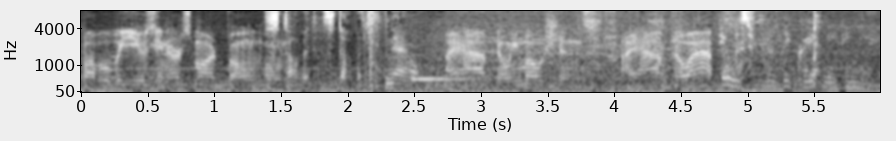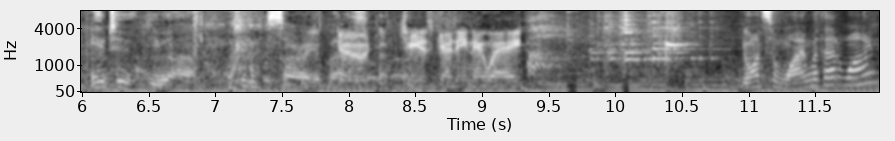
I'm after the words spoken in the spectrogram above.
Probably using her smartphone. Stop it. Stop it. Now. I have no emotions. I have no apps. It was really great meeting you. You too. You, uh, sorry about Dude, she is getting away. You want some wine with that wine?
